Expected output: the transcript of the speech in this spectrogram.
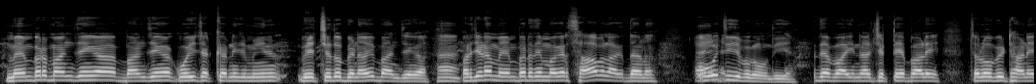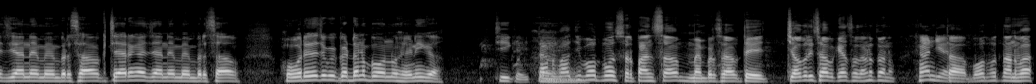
ਮੈਂਬਰ ਬਣ ਜਾਏਗਾ ਬਣ ਜਾਏਗਾ ਕੋਈ ਚੱਕਰ ਨਹੀਂ ਜ਼ਮੀਨ ਵੇਚੇ ਤੋਂ ਬਿਨਾ ਵੀ ਬਣ ਜਾਏਗਾ। ਪਰ ਜਿਹੜਾ ਮੈਂਬਰ ਦੇ ਮਗਰ ਸਾਹਬ ਲੱਗਦਾ ਨਾ ਉਹ ਚੀਜ਼ ਵਗਾਉਂਦੀ ਆ। ਤੇ ਬਾਈ ਨਾਲ ਚਿੱਟੇ ਪਾਲੇ ਚਲੋ ਵੀ ਥਾਣੇ 'ਚ ਜਾਂਦੇ ਮੈਂਬਰ ਸਾਹਿਬ ਕਚਹਿਰੀਆਂ ਜਾਂਦੇ ਮੈਂਬਰ ਸਾਹਿਬ। ਹੋਰ ਇਹਦੇ 'ਚ ਕੋਈ ਕੱਢਣ ਪਾਉਣ ਨੂੰ ਹੈ ਨਹੀਂਗਾ। ਠੀਕ ਹੈ ਜੀ ਧੰਨਵਾਦ ਜੀ ਬਹੁਤ ਬਹੁਤ ਸਰਪੰਚ ਸਾਹਿਬ ਮੈਂਬਰ ਸਾਹਿਬ ਤੇ ਚੌਧਰੀ ਸਾਹਿਬ ਕਹਿ ਸਕਦਾ ਨਾ ਤੁਹਾਨੂੰ? ਹਾਂਜੀ। ਤਾਂ ਬਹੁਤ ਬਹੁਤ ਧੰਨਵਾਦ।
